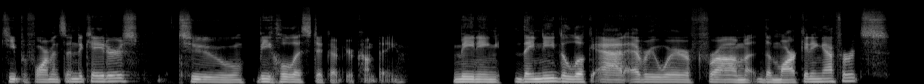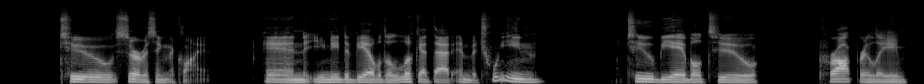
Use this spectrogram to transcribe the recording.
key performance indicators to be holistic of your company meaning they need to look at everywhere from the marketing efforts to servicing the client. And you need to be able to look at that in between to be able to properly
